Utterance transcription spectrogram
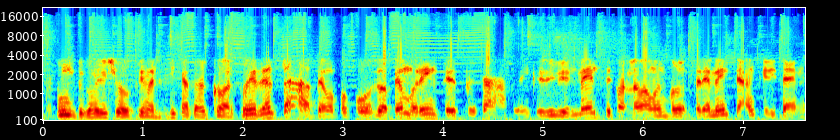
appunto come dicevo prima è dedicato al corpo in realtà abbiamo proprio, lo abbiamo reinterpretato incredibilmente parlavamo involontariamente anche di temi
